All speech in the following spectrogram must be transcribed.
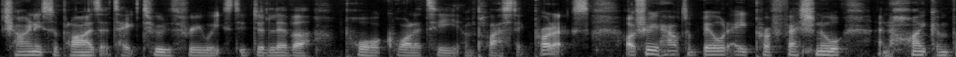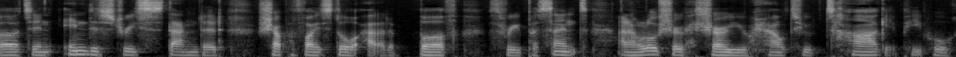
Chinese suppliers that take two to three weeks to deliver poor quality and plastic products. I'll show you how to build a professional and high converting industry standard Shopify store at above 3%. And I will also show you how to target people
